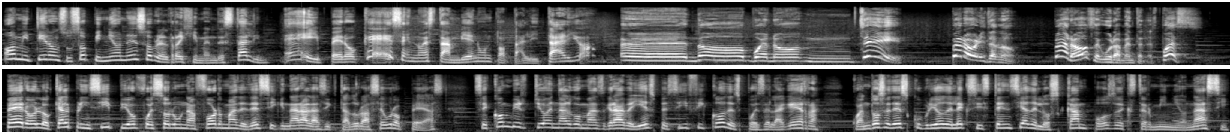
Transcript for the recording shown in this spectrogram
omitieron sus opiniones sobre el régimen de Stalin. ¡Ey! ¿Pero qué ese no es también un totalitario? Eh, no, bueno, mm, sí, pero ahorita no, pero seguramente después. Pero lo que al principio fue solo una forma de designar a las dictaduras europeas, se convirtió en algo más grave y específico después de la guerra, cuando se descubrió de la existencia de los campos de exterminio nazi,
